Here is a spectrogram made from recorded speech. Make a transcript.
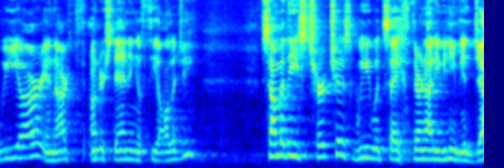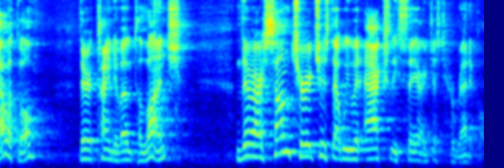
we are in our understanding of theology. Some of these churches, we would say they're not even evangelical, they're kind of out to lunch. There are some churches that we would actually say are just heretical.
